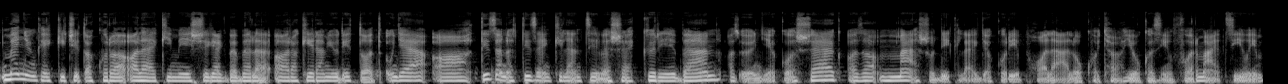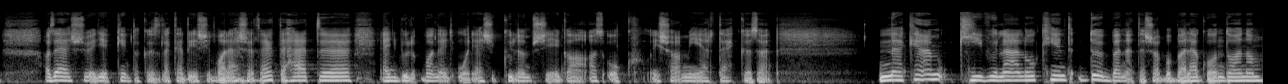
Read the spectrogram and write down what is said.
menjünk egy kicsit akkor a, a lelki mélységekbe bele, arra kérem Juditot. Ugye a 15-19 évesek körében az öngyilkosság az a második leggyakoribb halálok, hogyha jók az információim. Az első egyébként a közlekedési balesetek, tehát egyből van egy óriási különbség az ok és a miértek között. Nekem kívülállóként döbbenetes abba belegondolnom,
